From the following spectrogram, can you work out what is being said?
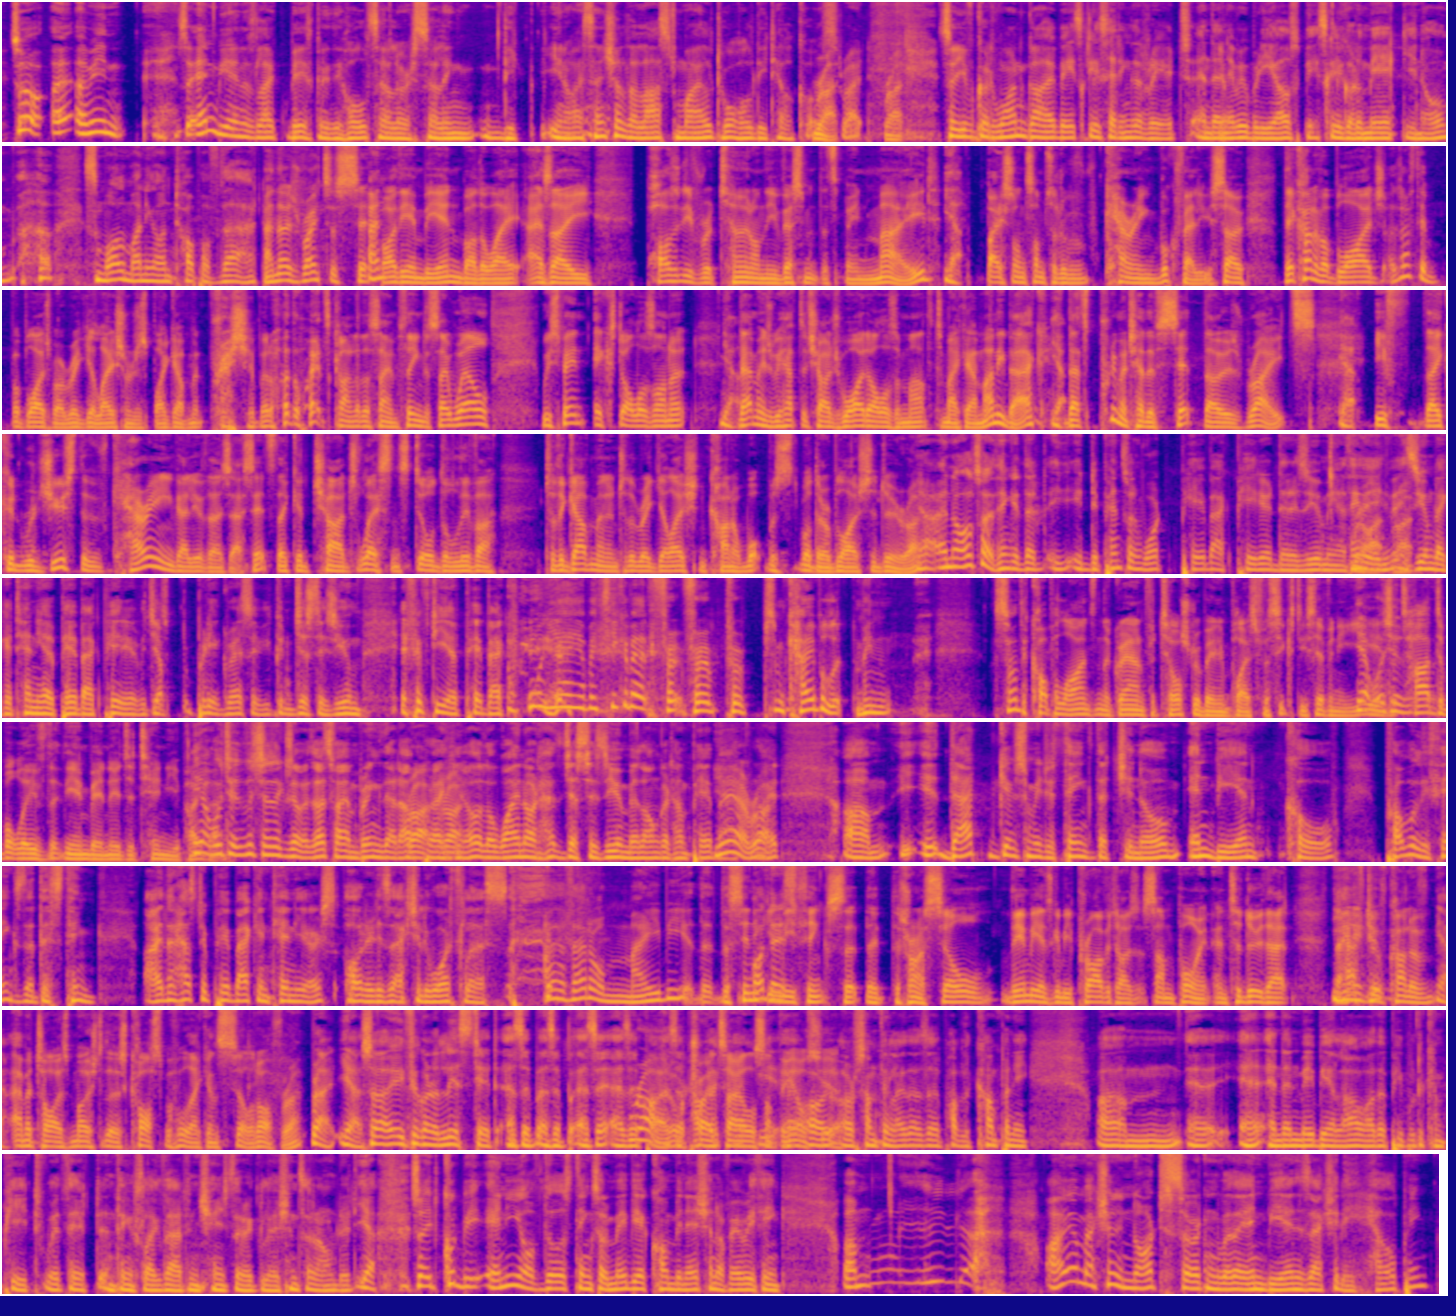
So I, I mean, so NBN is like basically the wholesaler selling the you know essentially the last mile to all the telcos, Right, right? right. So you've got one guy basically setting the rates, and then everybody else basically got to make you know small money on top of that. And those rates are set And- by the NBN, by the way, as a positive return on the investment that's been made Yeah. based on some sort of carrying book value. So they're kind of obliged, I don't know if they're obliged by regulation or just by government pressure, but either way, it's kind of the same thing to say, well, we spent X dollars on it. Yeah. That means we have to charge Y dollars a month to make our money back. Yeah. That's pretty much how they've set those rates. Yeah. If they could reduce the carrying value of those assets, they could charge less and still deliver to the government and to the regulation kind of what was what they're obliged to do, right? Yeah, and also I think that it, depends on what payback period they're assuming. I think Right, they right. assume like a ten year payback period, which is pretty aggressive. You can just assume a fifty year payback period. Well, yeah, I mean, think about for, for, for some cable. I mean, some of the copper lines in the ground for Telstra have been in place for 60, 70 years. Yeah, which it's is- hard to believe that the NBN needs a 10 year payback. Yeah, which is which is exactly that's why I'm bringing that up, Right, right? You know, why not just assume a longer term payback, Yeah, right. Um, it- that gives me to think that you know NBN Co probably thinks that this thing either has to pay back in ten years or it is actually worthless. Either that or maybe the, the cynic in me thinks that they're, trying to sell, the NBN's going to be privatised at some point, And to do that, they You have need to to- have kind of yeah. amortised most of those costs before they can sell it off, right? Right. Yeah. So if you're going to list it as a as a as a as a, Right, as a or trade sale or something else, or, yeah. or something like that as a public company, um, uh, and, and then maybe allow other people to compete with it and things like that, and change the regulations around it. Yeah. So it could be any of those things, or maybe a combination of everything. Um, I am actually not certain whether NBN is actually helping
